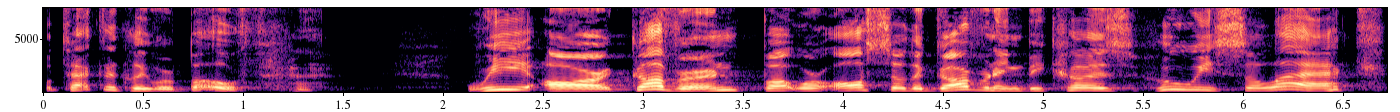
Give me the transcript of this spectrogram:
Well, technically, we're both. We are governed, but we're also the governing because who we select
